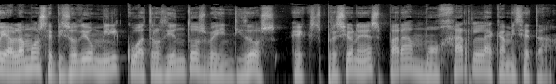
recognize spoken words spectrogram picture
Hoy hablamos episodio 1422, expresiones para mojar la camiseta.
